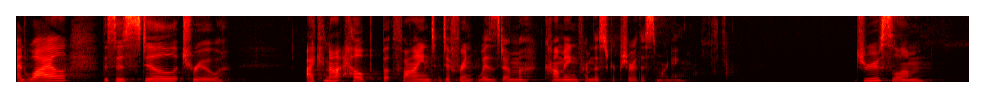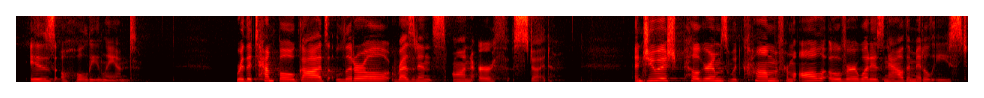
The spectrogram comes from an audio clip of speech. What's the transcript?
And while this is still true, I cannot help but find different wisdom coming from the scripture this morning. Jerusalem is a holy land where the temple, God's literal residence on earth, stood. And Jewish pilgrims would come from all over what is now the Middle East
